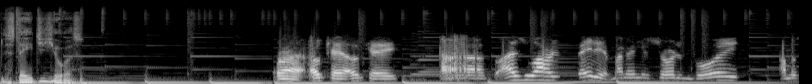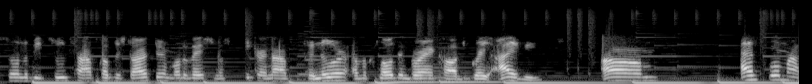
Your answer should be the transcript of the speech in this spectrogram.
The stage is yours. Right. Okay. Okay. Uh, so as you already stated, my name is Jordan Boyd. I'm a soon-to-be two-time published author, motivational speaker, and entrepreneur of a clothing brand called Great Ivy. Um, as for my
